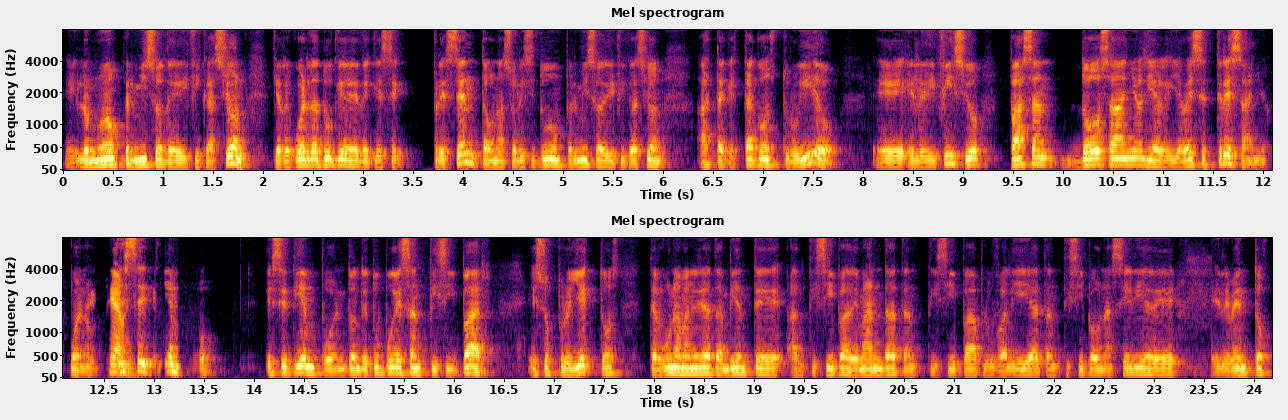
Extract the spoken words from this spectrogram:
eh, los nuevos permisos de edificación, que recuerda tú que desde que se presenta una solicitud de un permiso de edificación hasta que está construido eh, el edificio, pasan dos años y a, veces tres años. Bueno, ese tiempo, ese tiempo en donde tú puedes anticipar esos proyectos, de alguna manera también te anticipa demanda, te anticipa plusvalía, te anticipa una serie de elementos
